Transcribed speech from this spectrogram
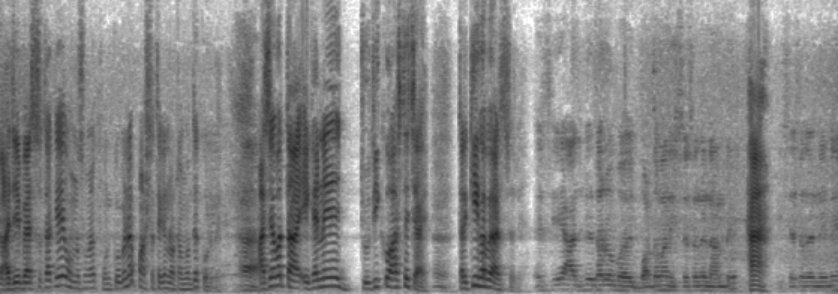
কাজে ব্যস্ত থাকে অন্য সময় ফোন করবে না পাঁচটা থেকে নটার মধ্যে করবে। হ্যাঁ। আচ্ছা এবার তা এখানে যদি কেউ আসতে চায় হ্যাঁ। তাহলে কীভাবে আসবে এই সে আসবে ধরো বর্ধমান স্টেশনে নামবে। হ্যাঁ। স্টেশনে নেমে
